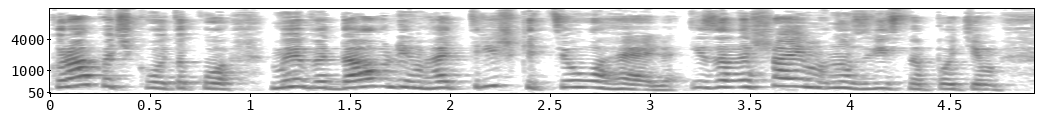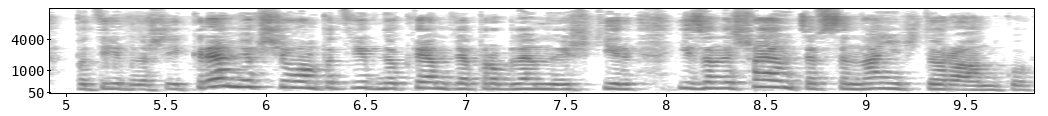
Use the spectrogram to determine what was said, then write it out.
крапочкою тако ми видавлюємо геть трішки цього геля і залишаємо. Ну звісно, потім потрібно ж і крем, якщо вам потрібно крем для проблемної шкіри, і залишаємо це все на ніч до ранку.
